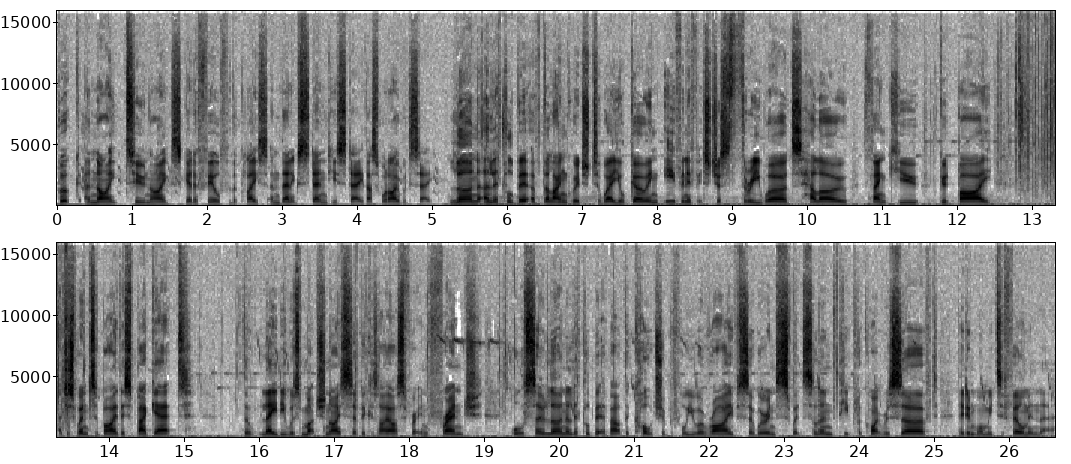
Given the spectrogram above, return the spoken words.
Book a night, two nights, get a feel for the place, and then extend your stay. That's what I would say. Learn a little bit of the language to where you're going, even if it's just three words hello, thank you, goodbye. I just went to buy this baguette. The lady was much nicer because I asked for it in French. Also, learn a little bit about the culture before you arrive. So, we're in Switzerland, people are quite reserved. They didn't want me to film in there.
